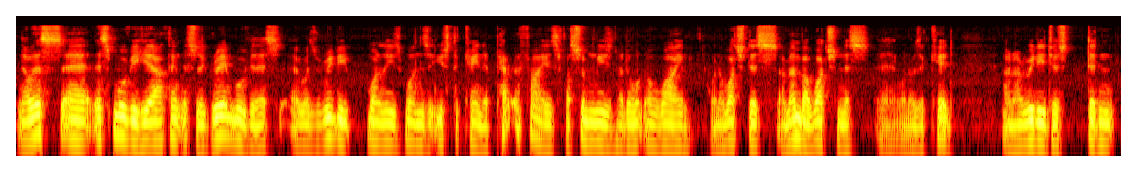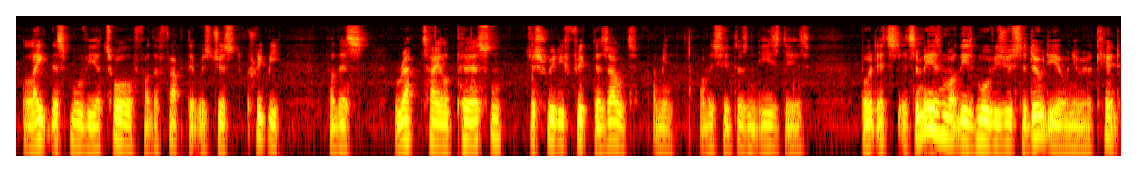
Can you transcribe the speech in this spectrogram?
Now this uh, this movie here, I think this is a great movie. This it was really one of these ones that used to kind of petrify us for some reason. I don't know why. When I watched this, I remember watching this uh, when I was a kid, and I really just didn't like this movie at all for the fact that it was just creepy for this reptile person. Just really freaked us out. I mean, obviously it doesn't these days, but it's it's amazing what these movies used to do to you when you were a kid.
